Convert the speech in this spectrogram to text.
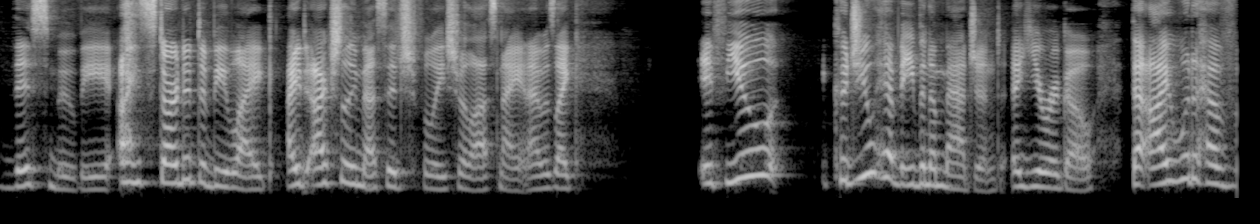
this movie, I started to be like, I actually messaged Felicia last night and I was like, if you could you have even imagined a year ago that I would have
